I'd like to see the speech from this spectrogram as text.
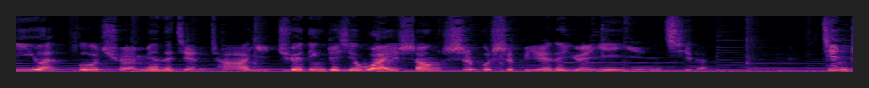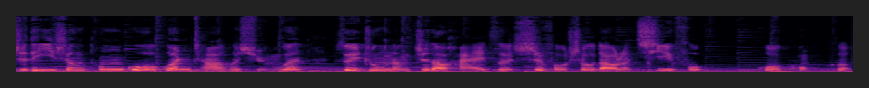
医院做全面的检查，以确定这些外伤是不是别的原因引起的。尽职的医生通过观察和询问，最终能知道孩子是否受到了欺负。或恐吓。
